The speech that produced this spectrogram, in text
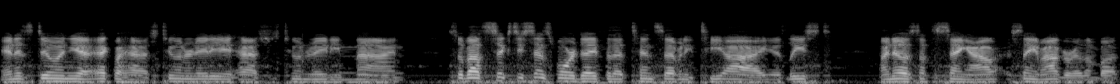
And it's doing, yeah, Equihash, 288 hashes, 289. So about 60 cents more a day for that 1070 Ti, at least. I know it's not the same, same algorithm, but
